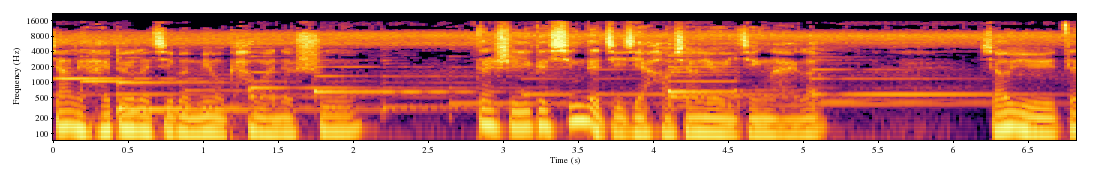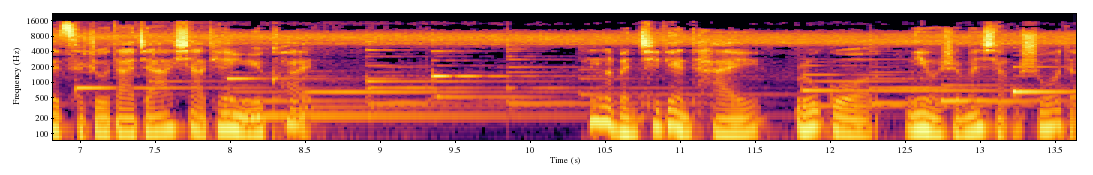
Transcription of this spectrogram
家里还堆了几本没有看完的书，但是一个新的季节好像又已经来了。小雨在此祝大家夏天愉快。听了本期电台，如果你有什么想说的，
